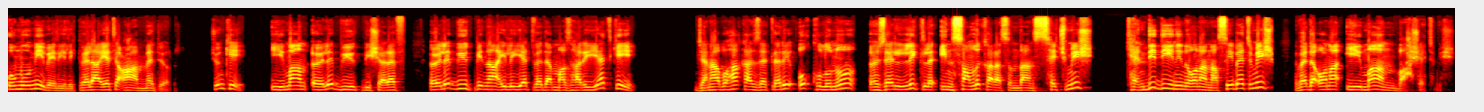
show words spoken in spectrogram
umumi velilik, velayeti amme diyoruz. Çünkü iman öyle büyük bir şeref, öyle büyük bir nailiyet ve de mazhariyet ki Cenab-ı Hak Hazretleri o kulunu özellikle insanlık arasından seçmiş, kendi dinini ona nasip etmiş ve de ona iman bahşetmiş.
